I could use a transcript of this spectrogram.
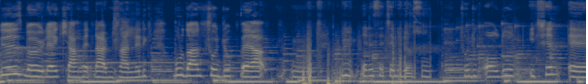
Biz böyle kıyafetler düzenledik. Buradan çocuk veya büyükleri seçebiliyorsun. Çocuk olduğun için e,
